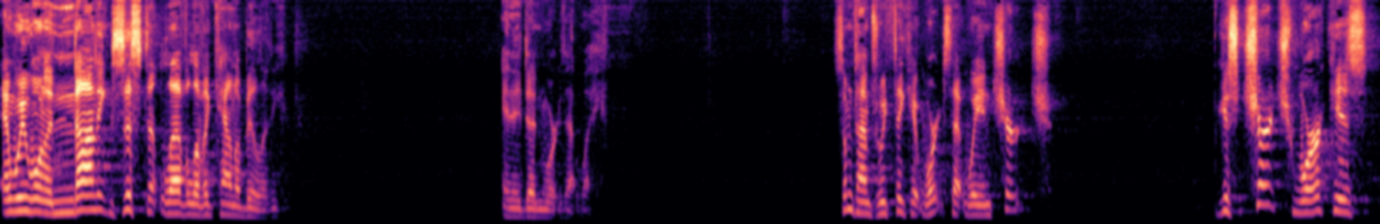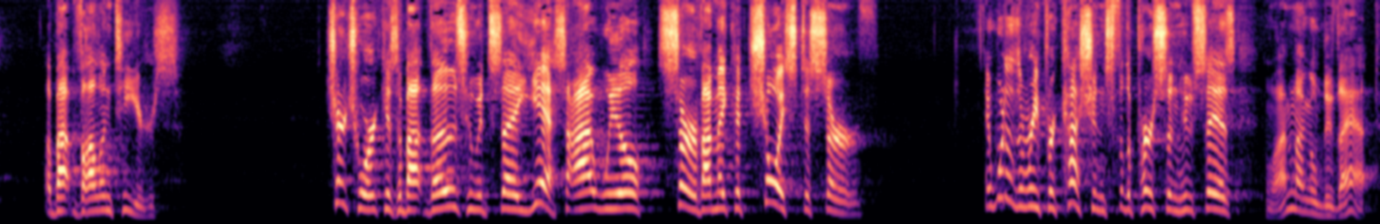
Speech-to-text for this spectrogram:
and we want a non existent level of accountability. And it doesn't work that way. Sometimes we think it works that way in church. Because church work is about volunteers. Church work is about those who would say, Yes, I will serve. I make a choice to serve. And what are the repercussions for the person who says, Well, I'm not going to do that?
